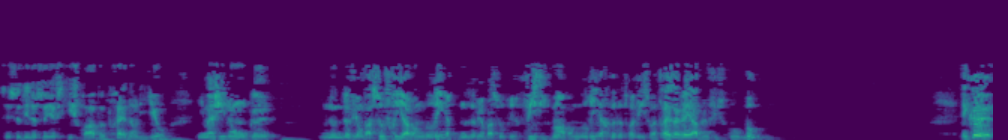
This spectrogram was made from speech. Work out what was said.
c'est ce dit Dostoevsky, je crois, à peu près dans l'idiot, imaginons que nous ne devions pas souffrir avant de mourir, nous ne devions pas souffrir physiquement avant de mourir, que notre vie soit très agréable jusqu'au bout, et que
